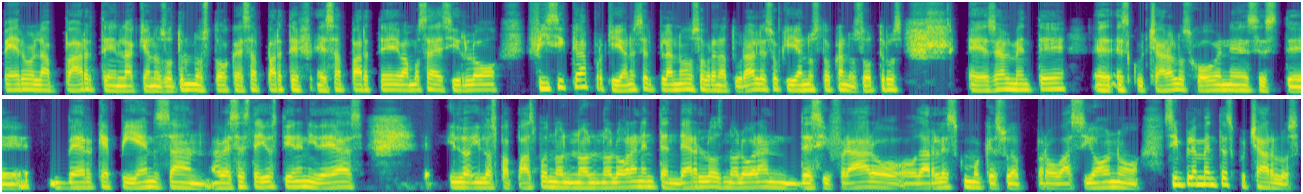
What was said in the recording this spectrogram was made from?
pero la parte en la que a nosotros nos toca, esa parte, esa parte, vamos a decirlo, física, porque ya no es el plano sobrenatural, eso que ya nos toca a nosotros, es realmente eh, escuchar a los jóvenes, este, ver qué piensan. A veces ellos tienen ideas y, los papás pues no, no, logran entenderlos, no logran descifrar o darles como que su aprobación o simplemente escucharlos.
